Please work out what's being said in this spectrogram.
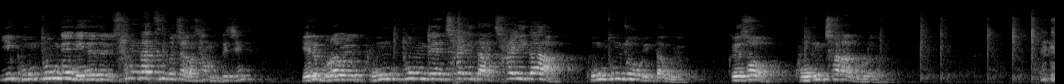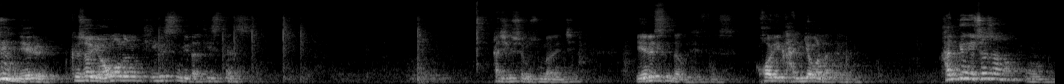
이 공통된 얘네들이 3 같은 거잖아 3 그지? 얘를 뭐라고 해요? 공통된 차이다. 차이가 공통적으로 있다고요. 그래서 공차라고 불러요. 얘를. 그래서 영어로는 D를 씁니다. distance. 아시겠죠 무슨 말인지? 얘를 쓴다고 distance. 거리 간격을 나타내는. 간격이 차잖아. 어.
